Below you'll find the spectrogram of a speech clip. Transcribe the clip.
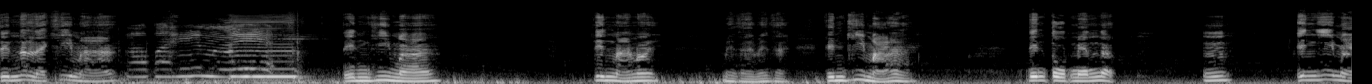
ตินนั่นแหละขี้หมา เราไปให้ไหมตินขี้หมา ตินหมาหน่อย ไม่ใช่ไม่ใช่ตินขี้หมา ตินตูดเหม็นน่ะ อืมตินขี้หมา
